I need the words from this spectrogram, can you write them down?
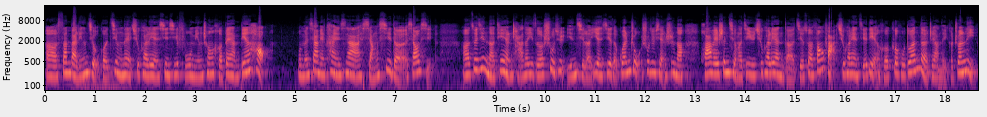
呃三百零九个境内区块链信息服务名称和备案编号。我们下面看一下详细的消息。啊，最近呢，天眼查的一则数据引起了业界的关注。数据显示呢，华为申请了基于区块链的结算方法、区块链节点和客户端的这样的一个专利。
